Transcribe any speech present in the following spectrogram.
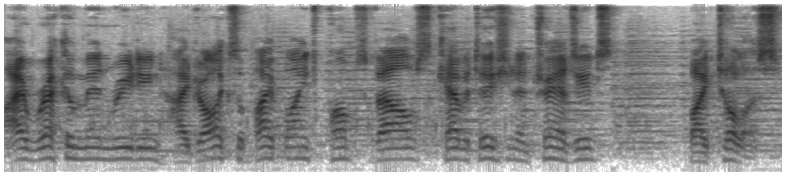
I recommend reading Hydraulics of Pipelines, Pumps, Valves, Cavitation, and Transients by Tullis.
